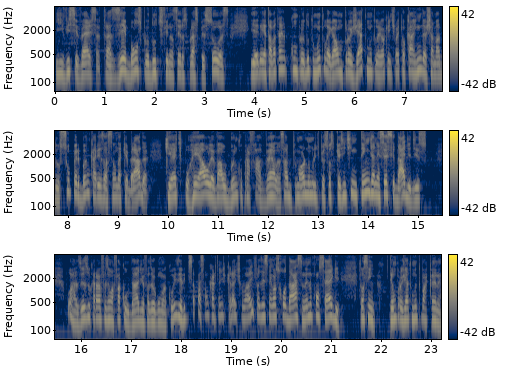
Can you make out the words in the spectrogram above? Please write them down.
e vice-versa, trazer bons produtos financeiros para as pessoas. E ele estava até com um produto muito legal, um projeto muito legal que a gente vai tocar ainda, chamado Super Bancarização da Quebrada, que é tipo real levar o banco para favela, sabe, para o maior número de pessoas, porque a gente entende a necessidade disso. Porra, às vezes o cara vai fazer uma faculdade, vai fazer alguma coisa e ele precisa passar um cartão de crédito lá e fazer esse negócio rodar, senão ele não consegue. Então, assim, tem um projeto muito bacana.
